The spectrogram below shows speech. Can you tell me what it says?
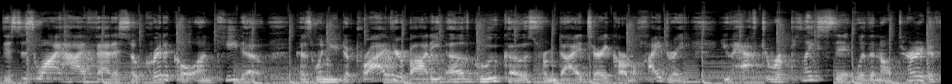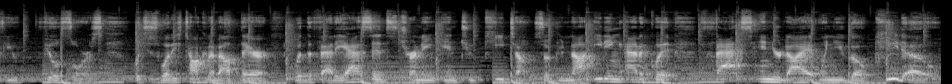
This is why high fat is so critical on keto, because when you deprive your body of glucose from dietary carbohydrate, you have to replace it with an alternative fuel source, which is what he's talking about there with the fatty acids turning into ketones. So if you're not eating adequate fats in your diet when you go keto,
